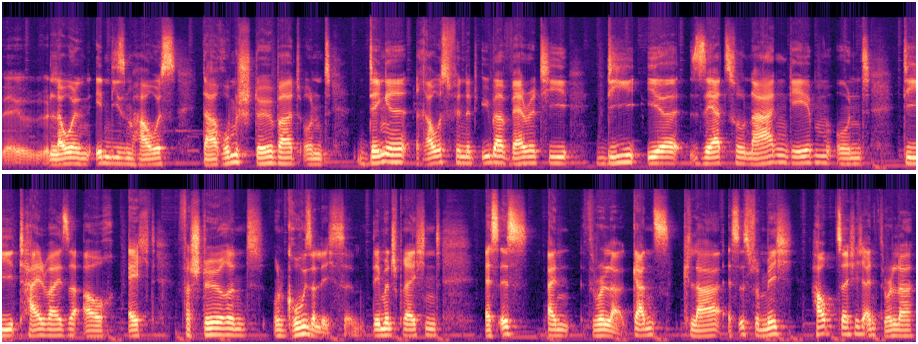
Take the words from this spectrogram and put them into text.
äh, Lowen in diesem Haus da rumstöbert und Dinge rausfindet über Verity, die ihr sehr zu nagen geben und die teilweise auch echt verstörend und gruselig sind. Dementsprechend, es ist ein Thriller, ganz klar. Es ist für mich hauptsächlich ein Thriller,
